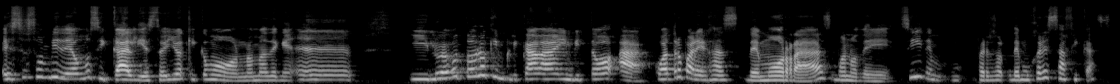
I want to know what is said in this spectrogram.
esto es un video musical y estoy yo aquí como nomás de que... "Ah". Y luego todo lo que implicaba, invitó a cuatro parejas de morras, bueno, de, sí, de, de mujeres sáficas.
